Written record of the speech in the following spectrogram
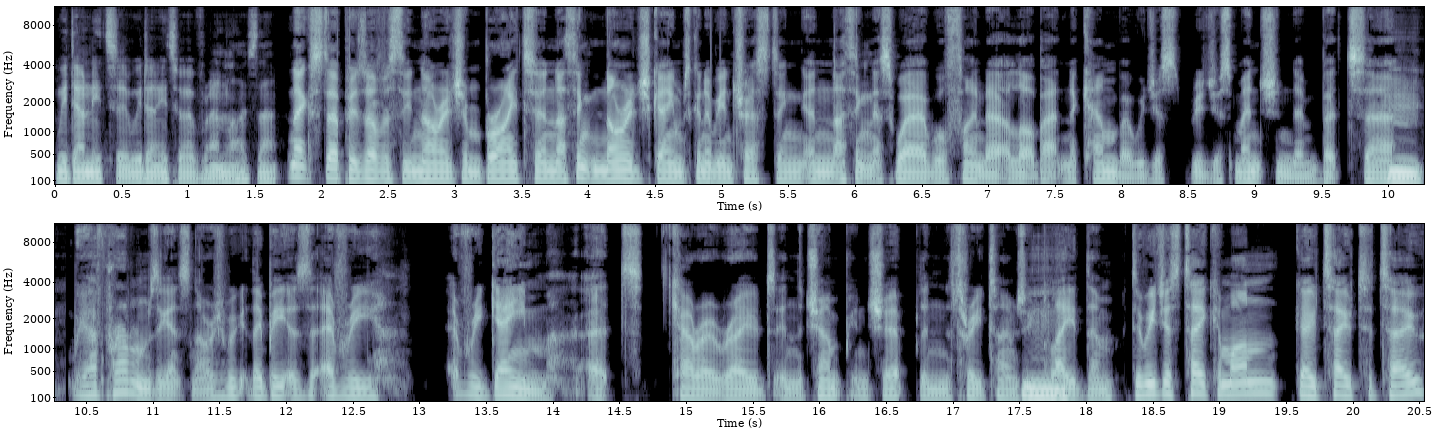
we don't need to we don't need to overanalyze that. Next up is obviously Norwich and Brighton. I think Norwich game's going to be interesting, and I think that's where we'll find out a lot about Nakamba. We just we just mentioned him, but uh, Mm. we have problems against Norwich. We, they beat us every every game at Carrow Road in the Championship. In the three times we Mm. played them, do we just take them on, go toe to toe,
